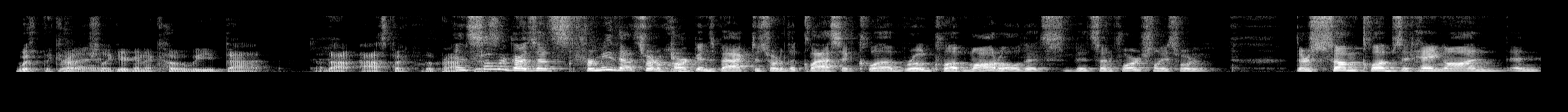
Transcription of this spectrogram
with the coach. Right. Like you're going to co-lead that that aspect of the practice. In some regards, that's for me. That sort of harkens back to sort of the classic club road club model. That's that's unfortunately sort of there's some clubs that hang on. And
